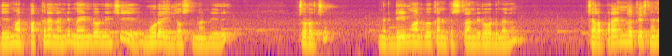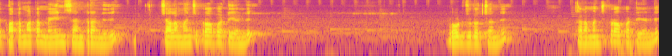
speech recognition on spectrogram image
డీమార్ట్ పక్కనేనండి. మెయిన్ రోడ్ నుంచి మూడో ఇల్లు వస్తుందండి ఇది. చూడొచ్చు. మీకు డీమార్ట్ కనిపిస్తుంది రోడ్డు మీద. చాలా ప్రైమ్ లొకేషన్ అండి. పటమట మెయిన్ సెంటర్ అండి ఇది. చాలా మంచి ప్రాపర్టీ అండి. రోడ్ చూడొచ్చు అండి చాలా మంచి ప్రాపర్టీ అండి.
